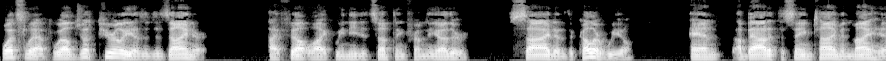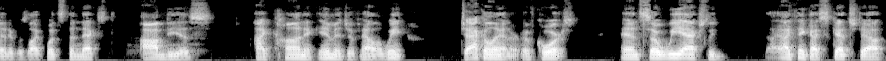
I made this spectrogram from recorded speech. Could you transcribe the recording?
What's left? Well, just purely as a designer, I felt like we needed something from the other side of the color wheel. And about at the same time in my head, it was like, what's the next obvious iconic image of Halloween? Jack o' lantern, of course. And so we actually, I think I sketched out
